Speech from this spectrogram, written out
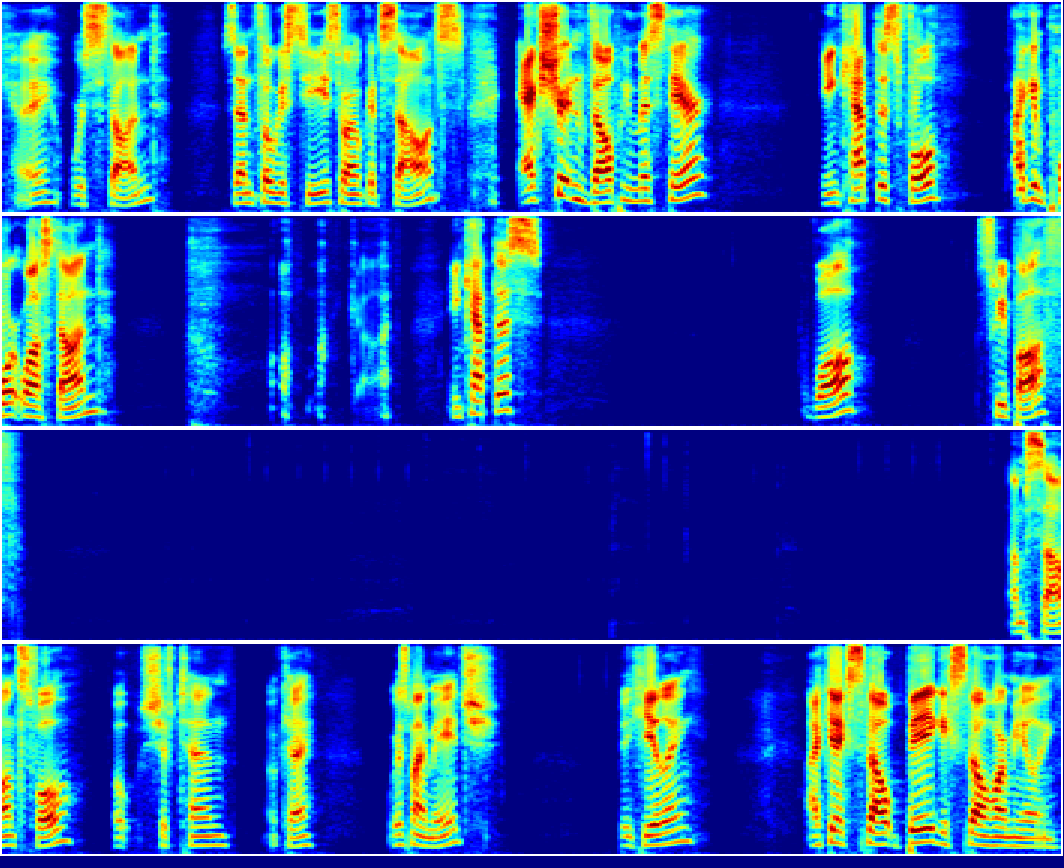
Okay, we're stunned. Zen Focus Tea, so I don't get silenced. Extra enveloping mist here. Incap this full. I can port while stunned. Oh my god. Incap this. Wall. Sweep off. I'm silenced full. Oh, shift 10. Okay. Where's my mage? Big healing. I can expel big expel harm healing.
